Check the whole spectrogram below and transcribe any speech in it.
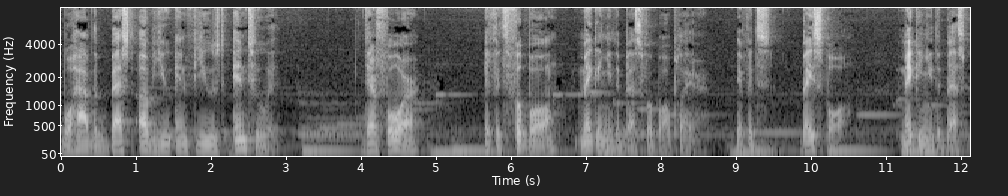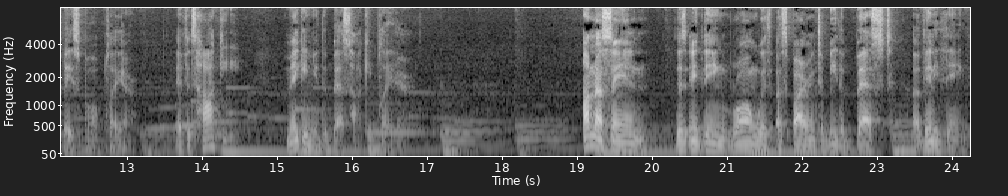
will have the best of you infused into it. Therefore, if it's football, making you the best football player. If it's baseball, making you the best baseball player. If it's hockey, making you the best hockey player. I'm not saying there's anything wrong with aspiring to be the best of anything.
